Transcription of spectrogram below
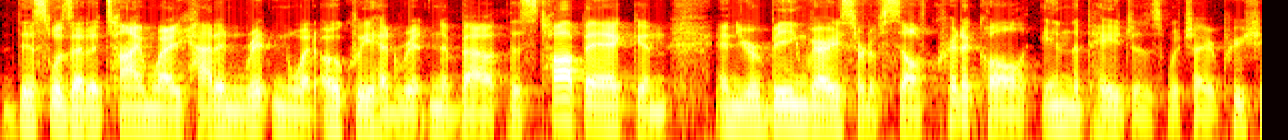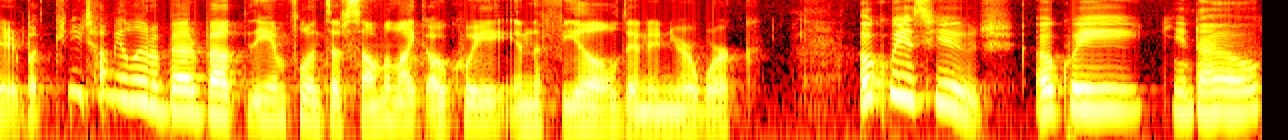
this was at a time where I hadn't written what Okwui had written about this topic, and and you're being very sort of self-critical in the pages, which I appreciated. But can you tell me a little bit about the influence of someone like Okwui in the field and in your work? Okwui is huge. Okwui, you know,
